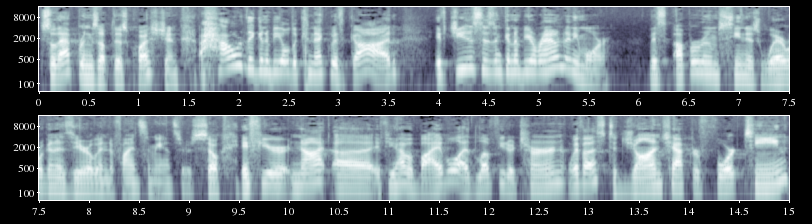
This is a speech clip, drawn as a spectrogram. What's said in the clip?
So that brings up this question How are they going to be able to connect with God if Jesus isn't going to be around anymore? This upper room scene is where we're going to zero in to find some answers. So if you're not, uh, if you have a Bible, I'd love for you to turn with us to John chapter 14, and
